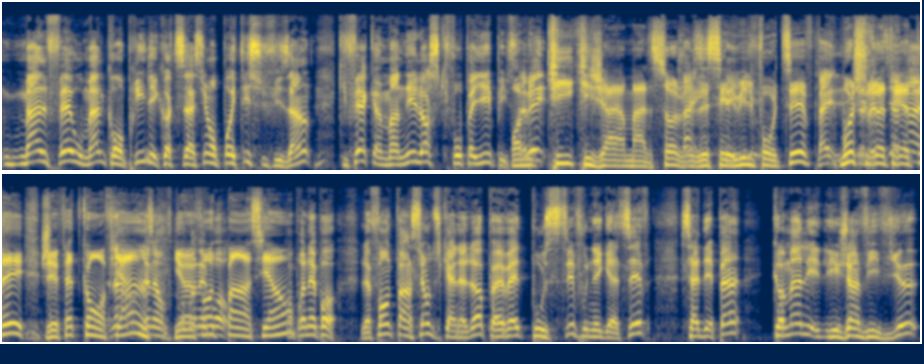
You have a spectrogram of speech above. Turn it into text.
mal faits ou mal compris. Les cotisations n'ont pas été suffisantes, qui fait qu'à un moment donné, lorsqu'il faut payer, puis vous Ouais, mais qui qui gère mal ça? Je Ben, veux dire, c'est lui le fautif. Ben, Moi, je suis retraité, j'ai fait confiance. Non, non, non, vous il y a un fonds de pension. Comprenez pas. Le fonds de pension du Canada peut être positif ou négatif. Ça dépend comment les, les gens vivent vieux?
